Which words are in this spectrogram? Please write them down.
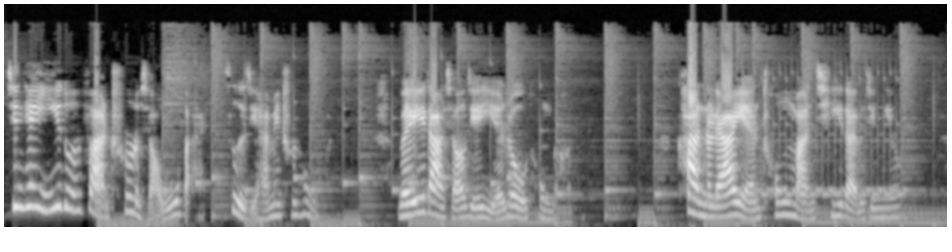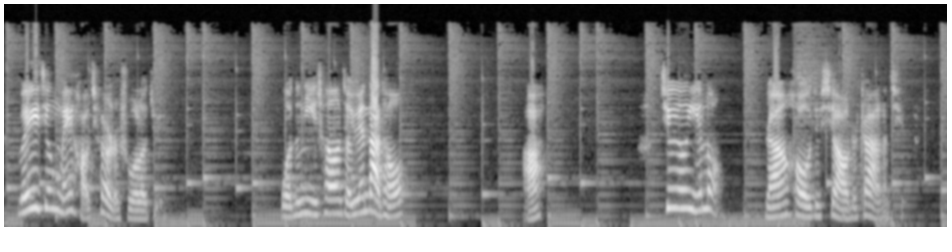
今天一顿饭吃了小五百，自己还没吃痛快。韦大小姐也肉痛的很。看着俩眼充满期待的精英，韦晶没好气儿的说了句：“我的昵称叫冤大头。”啊！精英一愣，然后就笑着站了起来，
